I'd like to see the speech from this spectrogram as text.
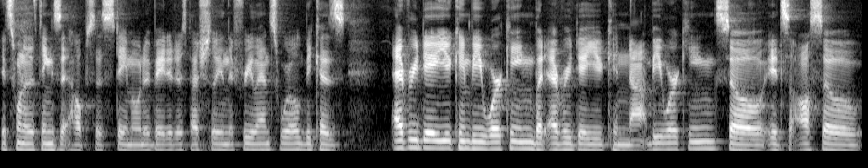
It's one of the things that helps us stay motivated, especially in the freelance world, because every day you can be working, but every day you cannot be working. So it's also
